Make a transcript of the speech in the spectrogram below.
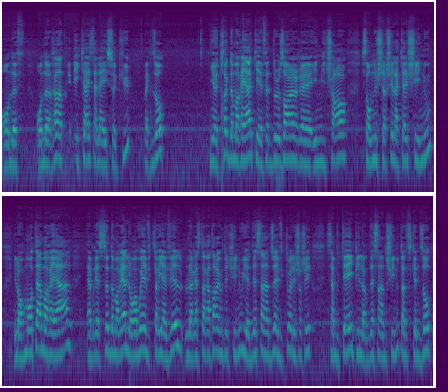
on, a, rentré des caisses à la SEQ. Fait que nous autres, il y a un truck de Montréal qui a fait deux heures euh, et demie de char, qui sont venus chercher la caisse chez nous. Ils l'ont remonté à Montréal. Après ça, de Montréal, ils l'ont envoyé à Victoriaville. Le restaurateur à côté de chez nous, il a descendu à Victoire aller chercher sa bouteille, puis il l'a redescendu chez nous. Tandis que nous autres,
